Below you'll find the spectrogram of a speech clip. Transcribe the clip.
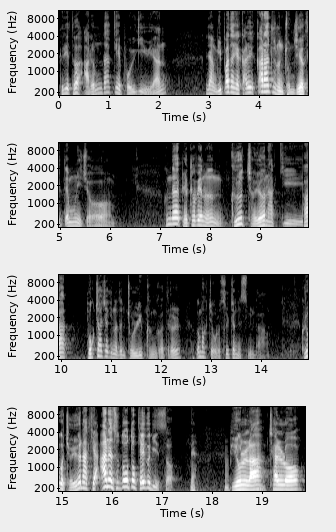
들이 더 아름답게 보이기 위한 그냥 밑바닥에 깔, 깔아주는 존재였기 때문이죠. 근데 베토벤은 그 저연 악기가 독자적인 어떤 존립 근거들을 음악적으로 설정했습니다. 그리고 저연 악기 안에서도 또 계급이 있어. 네. 비올라, 첼로,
